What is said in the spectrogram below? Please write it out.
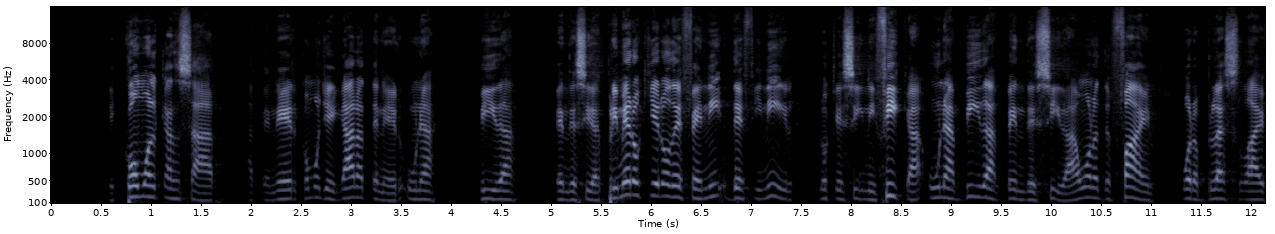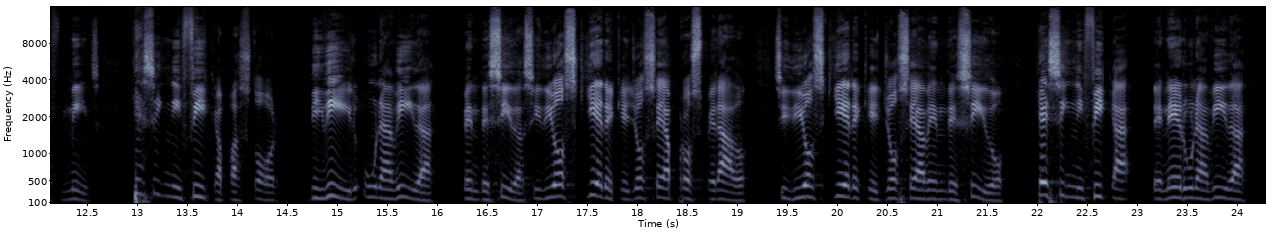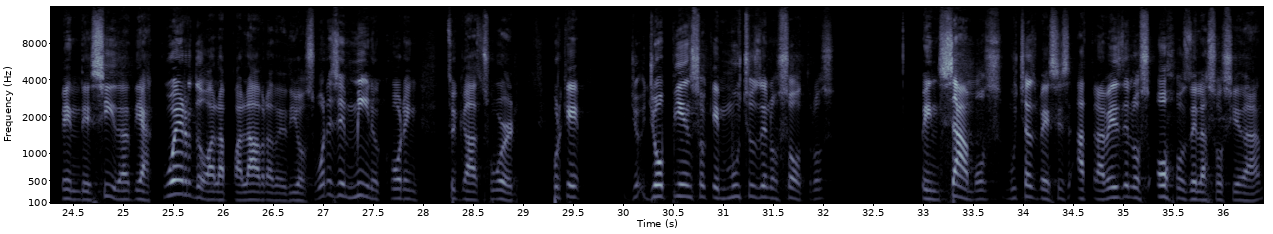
de cómo alcanzar a tener, cómo llegar a tener una vida bendecida. Primero quiero definir, definir lo que significa una vida bendecida. I want to define what a blessed life means. ¿Qué significa, pastor, vivir una vida bendecida? Si Dios quiere que yo sea prosperado, si Dios quiere que yo sea bendecido, ¿qué significa tener una vida bendecida de acuerdo a la palabra de Dios? What does it mean according to God's word? Porque yo, yo pienso que muchos de nosotros pensamos muchas veces a través de los ojos de la sociedad,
